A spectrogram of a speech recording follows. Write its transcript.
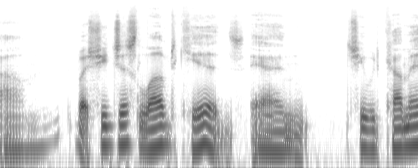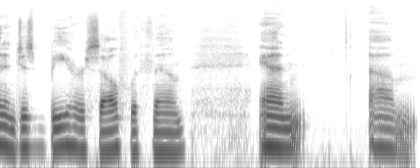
um, but she just loved kids, and she would come in and just be herself with them. And um,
